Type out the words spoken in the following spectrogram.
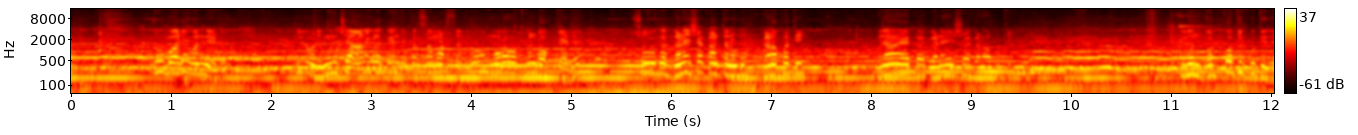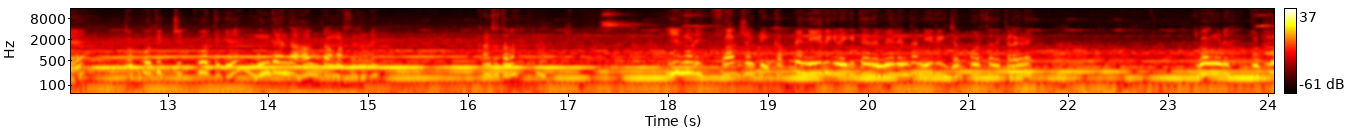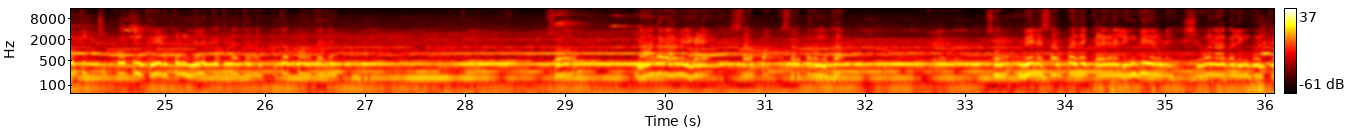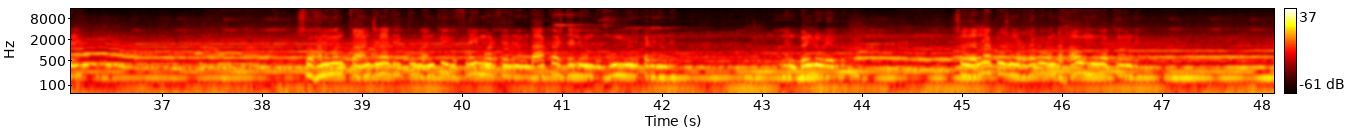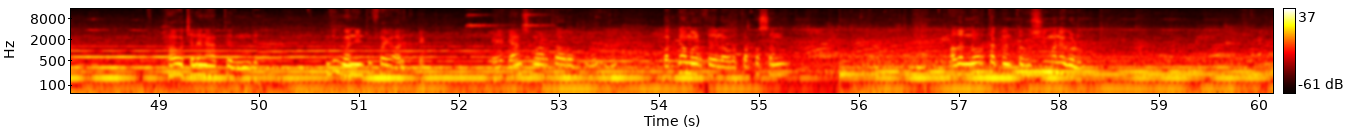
ಟೂ ಬಾಡಿ ಒನ್ ಏಡು ಇಲ್ಲಿ ನೋಡಿ ಮುಂಚೆ ಆನೆಗಳ ಕೈಯಿಂದ ಕೆಲಸ ಮಾಡ್ತಾಯಿದ್ರು ಇದ್ರು. ಮೊರ ಹೊತ್ಕೊಂಡು ಹೋಗ್ತಾ ಇದೆ. ಸೊ ಈಗ ಗಣೇಶ ಕಾಣ್ತಾ ನೋಡಿ ಗಣಪತಿ. ವಿನಾಯಕ ಗಣೇಶ ಗಣಪತಿ. ಇಲ್ಲೊಂದು ದೊಡ್ಡ ಕೋತಿ ಕೂತಿದೆ. ದೊಡ್ಡ ಕೋತಿ ಚಿಕ್ಕ ಕೋತಿಗೆ ಮುಂದೆಯಿಂದ ಹಾಲು ಊಟ ಮಾಡಿಸ್ತಾ ನೋಡಿ. ಕಾಣಿಸುತ್ತಲ್ಲ? ಈಗ ನೋಡಿ ಫ್ರಾಕ್ ಜಂಪಿಂಗ್ ಕಪ್ಪೆ ನೀರಿಗೆ ನೆಗಿತಾ ಇದೆ. ಮೇಲಿಂದ ನೀರಿಗೆ ಜಂಪ್ ಮಾಡ್ತಾ ಇದೆ ಕೆಳಗಡೆ. ಇವಾಗ ನೋಡಿ, ದೊಡ್ಡ ಕೋತಿ, ಚಿಕ್ಕ ಕೋತಿನ ಕೈ ಹಿಡ್ಕೊಂಡು ಮೇಲೆ ಕತ್ಕೊಳ್ತಾ ಇದೆ. ಪಿಕಪ್ ಮಾಡ್ತಾ ಇದೆ. ಸೊ ನಾಗರ ಹಾವಿನ ಹೆಡೆ, ಸರ್ಪ, ಸರ್ಪದ ಮುಖ. ಸೊ ಮೇಲೆ ಸರ್ಪ ಇದೆ, ಕೆಳಗಡೆ ಲಿಂಗು ಇದೆ ನೋಡಿ. ಶಿವನಾಗ ಲಿಂಗು ಅಂತೇಳಿ. ಸೊ ಹನುಮಂತ ಅಂಜನಾದ್ರಿ ಲಂಕೆಗೆ ಫ್ಲೈ ಮಾಡ್ತಾ ಇದ್ದಾನೆ. ಒಂದು ಆಕಾಶದಲ್ಲಿ ಒಂದು ಭೂಮಿ ಕಡೆ ನೋಡಿ. ನನ್ನ ಬೆಳ್ಳಿ ನೋಡಿ ಎರಡು. ಸೊ ಅದೆಲ್ಲ ಕ್ಲೋಸ್ ಮಾಡಿದಾಗ ಒಂದು ಹಾವು ಮೂವ್ ಆಗ್ತದೆ ನೋಡಿ ಹಾವು ಚಲನೆ ಆಗ್ತದೆ ಮುಂದೆ. ಇದು one into five architect dance ಮಾಡ್ತಾ ಅವರು ಭಗ್ನ ಮಾಡ್ತಾ ಇಲ್ಲ, ಅವರ ತಪಸ್ಸನ್ನು. ಅದನ್ನು ನೋಡ್ತಕ್ಕಂಥ ಋಷಿಮನೆಗಳು.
